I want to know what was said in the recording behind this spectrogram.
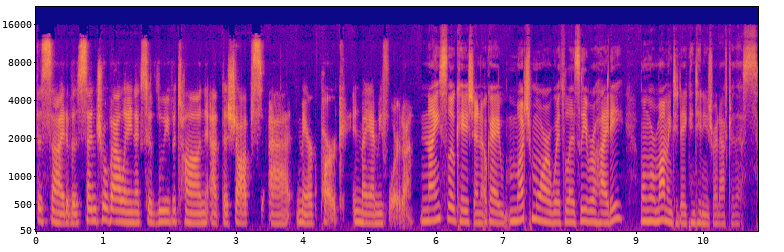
the side of the Central Valley next to Louis Vuitton at the shops at Merrick Park in Miami, Florida. Nice location. Okay, much more with Leslie Rohaidy when we're momming today continues right after this.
